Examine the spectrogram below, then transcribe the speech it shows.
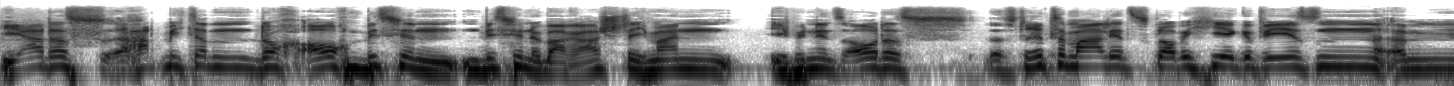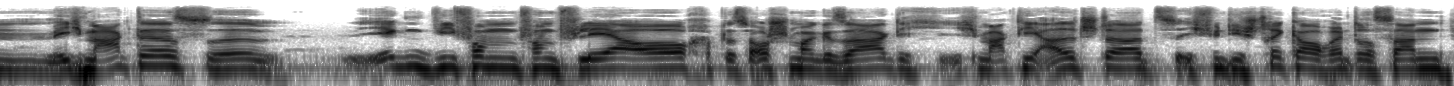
Ja, das hat mich dann doch auch ein bisschen ein bisschen überrascht. Ich meine, ich bin jetzt auch das das dritte Mal jetzt, glaube ich, hier gewesen. Ähm, ich mag das. Äh, irgendwie vom, vom Flair auch, habe das auch schon mal gesagt, ich, ich mag die Altstadt, ich finde die Strecke auch interessant.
